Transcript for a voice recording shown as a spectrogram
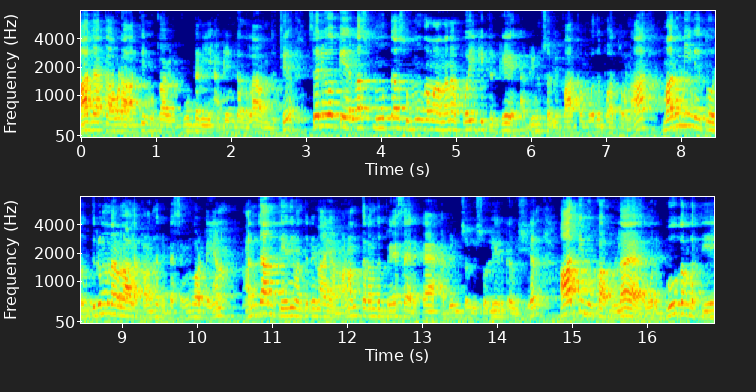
பாஜகவோட அதிமுகவின் கூட்டணி அப்படின்றதெல்லாம் வந்துச்சு. சரி ஓகே எல்லாம் ஸ்மூத்தாக சுமூகமாக தானே போய்கிட்டு இருக்கு அப்படின்னு சொல்லி பார்க்கும்போது பார்த்தோன்னா மறுபடியும் நேற்று ஒரு திருமண விழாவில் கலந்துக்கிட்ட செங்கோட்டையன் அஞ்சாம் தேதி வந்துட்டு நான் என் மனம் திறந்து பேச இருக்கேன் அப்படின்னு சொல்லி சொல்லியிருக்க விஷயம் அதிமுகக்குள்ள ஒரு பூகம்பத்தையே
